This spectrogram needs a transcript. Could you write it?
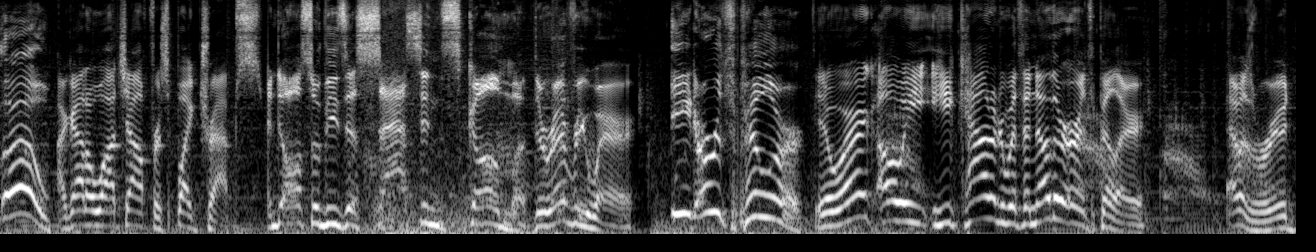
Oh, I gotta watch out for spike traps. And also these assassin scum. They're everywhere. Eat earth pillar. Did it work? Oh, he, he countered with another earth pillar. That was rude.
